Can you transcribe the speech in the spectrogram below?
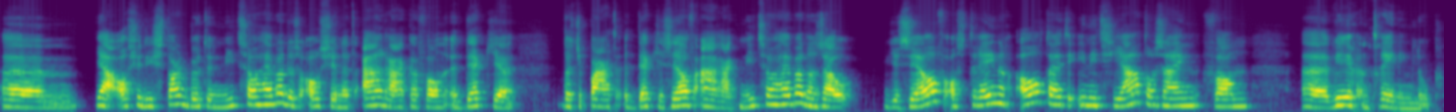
um, ja, als je die startbutton niet zou hebben, dus als je het aanraken van het dekje, dat je paard het dekje zelf aanraakt, niet zou hebben, dan zou je zelf als trainer altijd de initiator zijn van uh, weer een training loop.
